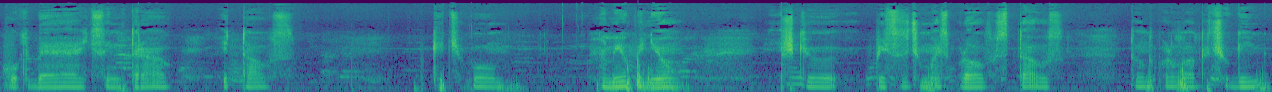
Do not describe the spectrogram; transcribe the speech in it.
Rockberg, central e tal. Porque, tipo, na minha opinião, acho que eu preciso de mais provas e tal, tanto para o lado do Tchuguinho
